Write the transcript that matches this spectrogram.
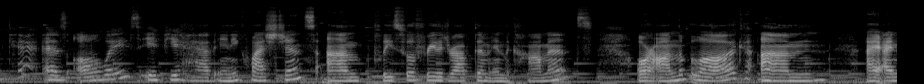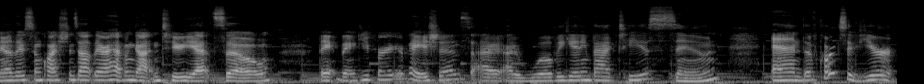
Okay, as always, if you have any questions, um, please feel free to drop them in the comments or on the blog. Um, I, I, know there's some questions out there I haven't gotten to yet, so th thank you for your patience. I, I will be getting back to you soon. And of course, if you're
